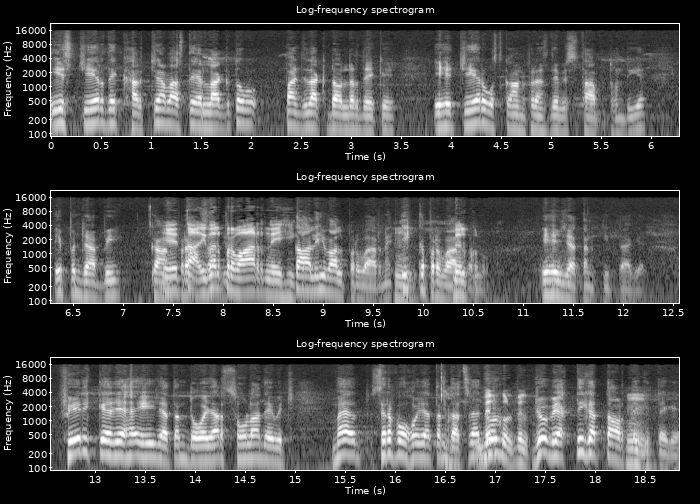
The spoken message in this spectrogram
ਇਸ ਚੇਅਰ ਦੇ ਖਰਚਿਆਂ ਵਾਸਤੇ ਅਲੱਗ ਤੋਂ 5 ਲੱਖ ਡਾਲਰ ਦੇ ਕੇ ਇਹ ਚੇਅਰ ਉਸ ਕਾਨਫਰੰਸ ਦੇ ਵਿੱਚ ਸਥਾਪਿਤ ਹੁੰਦੀ ਹੈ। ਇਹ ਪੰਜਾਬੀ ਇਹ ਕਾਨਫਰੰਸ ਧਾਰੀਵਾਲ ਪਰਿਵਾਰ ਨੇ ਹੀ ਤਾਲੀਵਾਲ ਪਰਿਵਾਰ ਨੇ ਇੱਕ ਪਰਿਵਾਰ। ਵੱਲੋਂ ਇਹ ਯਤਨ ਕੀਤਾ ਗਿਆ। ਫਿਰ ਇੱਕ ਅਜਿਹਾ ਇਹ ਯਤਨ 2016 ਦੇ ਵਿੱਚ ਮੈਂ ਸਿਰਫ ਉਹ ਯਤਨ ਦੱਸ ਰਿਹਾ। ਜੋ ਵਿਅਕਤੀਗਤ ਤੌਰ ਤੇ ਕੀਤੇ ਗਏ।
